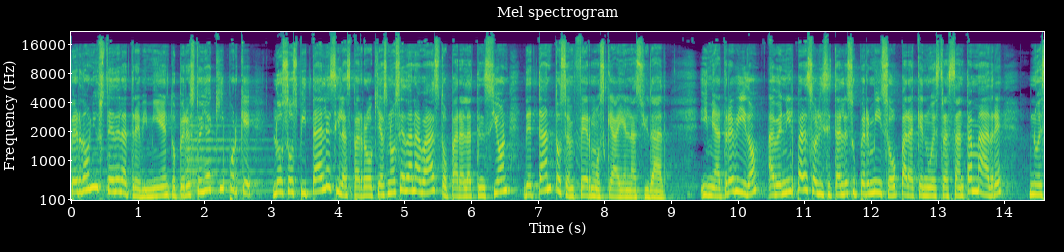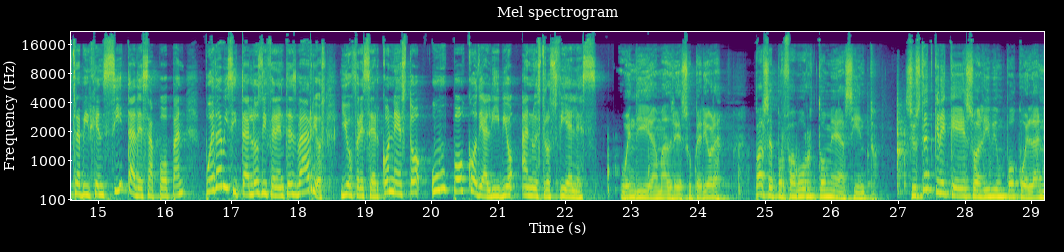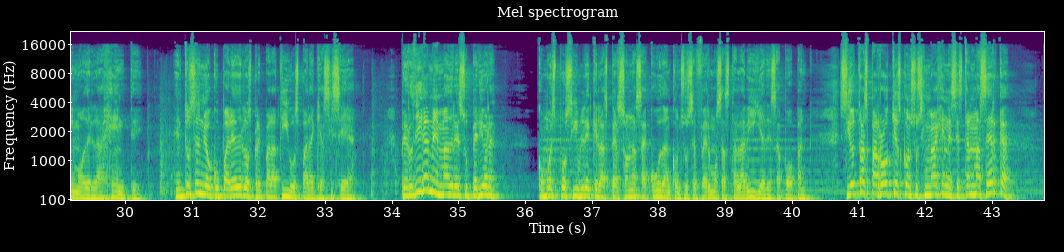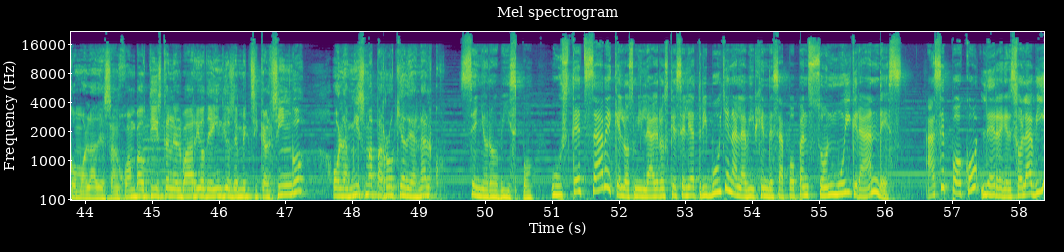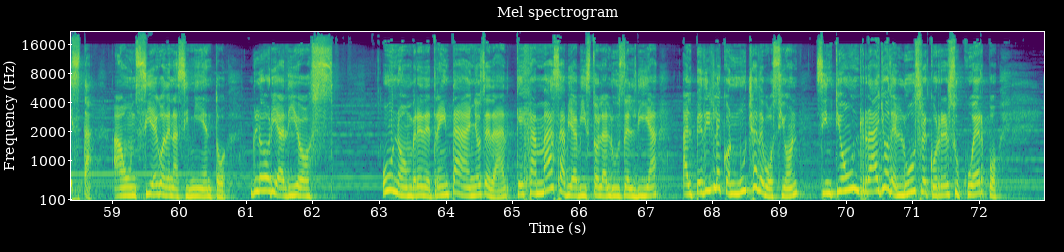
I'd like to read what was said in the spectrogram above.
Perdone usted el atrevimiento, pero estoy aquí porque los hospitales y las parroquias no se dan abasto para la atención de tantos enfermos que hay en la ciudad. Y me he atrevido a venir para solicitarle su permiso para que nuestra Santa Madre nuestra Virgencita de Zapopan pueda visitar los diferentes barrios y ofrecer con esto un poco de alivio a nuestros fieles. Buen día, Madre Superiora. Pase, por favor, tome asiento. Si usted cree que eso alivie un poco el ánimo de la gente, entonces me ocuparé de los preparativos para que así sea. Pero dígame, Madre Superiora, ¿cómo es posible que las personas acudan con sus enfermos hasta la villa de Zapopan, si otras parroquias con sus imágenes están más cerca? Como la de San Juan Bautista en el barrio de indios de Mexicalcingo o la misma parroquia de Analco. Señor obispo, Usted sabe que los milagros que se le atribuyen a la Virgen de Zapopan son muy grandes. Hace poco le regresó la vista a un ciego de nacimiento. Gloria a Dios. Un hombre de 30 años de edad que jamás había visto la luz del día, al pedirle con mucha devoción, sintió un rayo de luz recorrer su cuerpo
